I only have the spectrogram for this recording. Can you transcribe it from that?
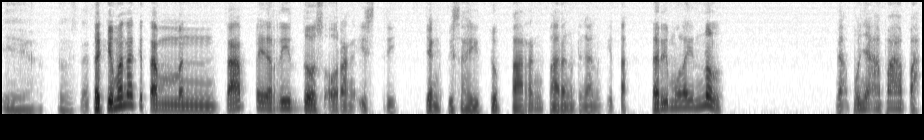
Iya, betul, Ustaz. Bagaimana kita mencapai ridho seorang istri yang bisa hidup bareng-bareng dengan kita dari mulai nol, nggak punya apa-apa,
